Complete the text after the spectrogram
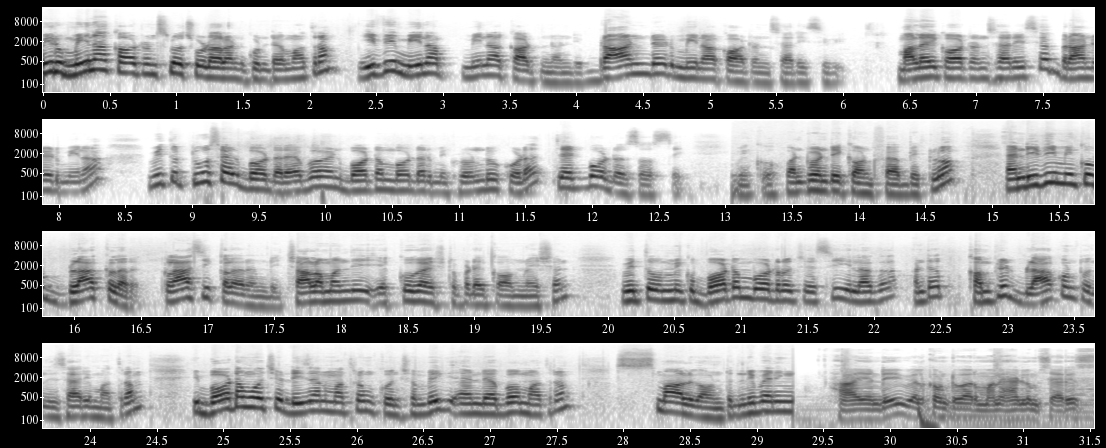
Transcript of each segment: మీరు మీనా కాటన్స్లో చూడాలనుకుంటే మాత్రం ఇవి మీనా మీనా కాటన్ అండి. బ్రాండెడ్ మీనా కాటన్ శారీస్ ఇవి. Malai cotton శారీసే branded Meena. With two side border above and bottom border మీకు రెండు కూడా థ్రెడ్ బార్డర్స్ వస్తాయి మీకు వన్ ట్వంటీ కౌంట్ ఫ్యాబ్రిక్లో అండ్ ఇది మీకు బ్లాక్ కలర్ క్లాసిక్ కలర్ అండి. చాలామంది ఎక్కువగా ఇష్టపడే కాంబినేషన్. విత్ మీకు బాటమ్ బార్డర్ వచ్చేసి ఇలాగా అంటే కంప్లీట్ బ్లాక్ ఉంటుంది శారీ మాత్రం. ఈ బాటమ్ వచ్చే డిజైన్ మాత్రం కొంచెం బిగ్ అండ్ అబవ్ మాత్రం స్మాల్గా ఉంటుంది. రిమైనింగ్ హాయ్ అండి వెల్కమ్ టు అవర్ మన హ్యాండ్లూమ్ శారీస్.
